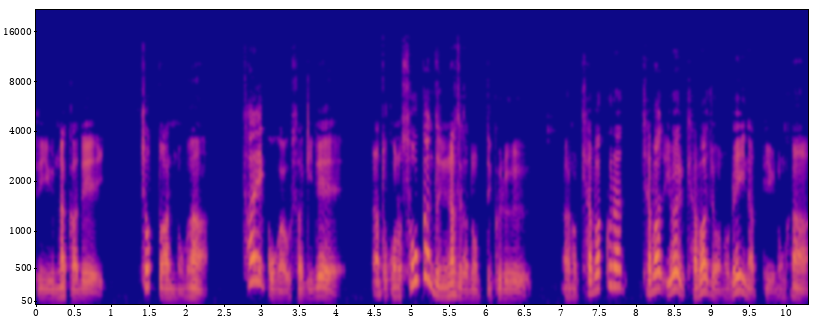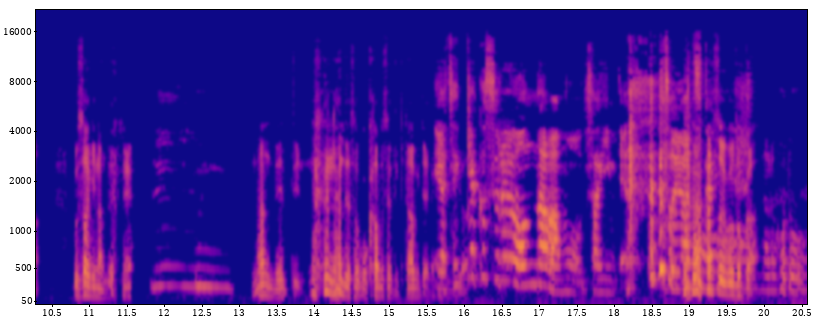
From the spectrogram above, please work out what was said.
ていう中で、ちょっとあるのが、太子がウサギで、あとこの相関図になぜか乗ってくる、あの、キャバクラ、キャバ、いわゆるキャバ嬢のレイナっていうのが、ウサギなんだよね。なんでって、なんでそこ被せてきたみたいな。いや、接客する女はもうウサギみたいな。そういう扱い。そういうことか。なるほど。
